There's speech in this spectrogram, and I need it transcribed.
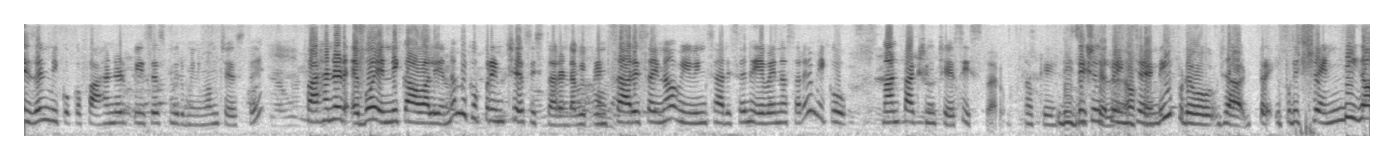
డిజైన్ మీకు ఒక ఫైవ్ హండ్రెడ్ పీసెస్ మీరు మినిమం చేస్తే ఫైవ్ హండ్రెడ్ ఎబో ఎన్ని కావాలి అన్నా మీకు ప్రింట్ చేసి ఇస్తారండి. అవి ప్రింట్ సారీస్ అయినా వీవింగ్ సారీస్ అయినా ఏవైనా సరే మీకు మ్యానుఫాక్చరింగ్ చేసి ఇస్తారు. డిజిటల్ అండి ఇప్పుడు ఇప్పుడు ట్రెండీగా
